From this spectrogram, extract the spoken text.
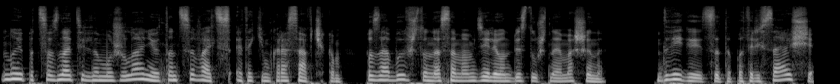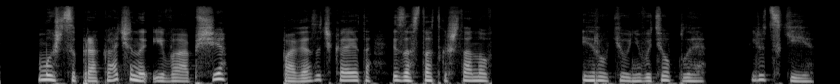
но и подсознательному желанию танцевать с этаким красавчиком, позабыв, что на самом деле он бездушная машина. Двигается-то потрясающе, мышцы прокачаны и вообще повязочка эта из остатка штанов. И руки у него теплые, людские.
